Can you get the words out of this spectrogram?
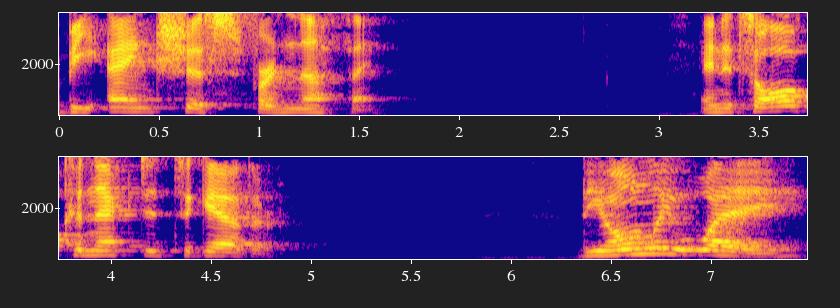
be anxious for nothing. And it's all connected together. The only way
